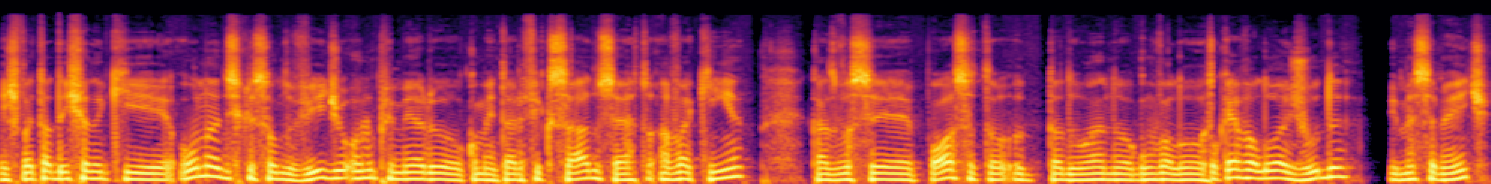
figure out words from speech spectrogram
a gente vai estar tá deixando aqui ou na descrição do vídeo ou no primeiro comentário fixado, certo? A vaquinha, caso você possa tá, tá doando algum valor, qualquer valor ajuda imensamente.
